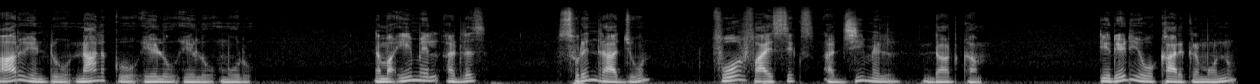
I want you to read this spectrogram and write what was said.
ಆರು ಎಂಟು ನಾಲ್ಕು ಏಳು ಏಳು ಮೂರು. ನಮ್ಮ email address Surendra June four five six at Gmail dot com. ಈ ರೇಡಿಯೋ ಕಾರ್ಯಕ್ರಮವನ್ನು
